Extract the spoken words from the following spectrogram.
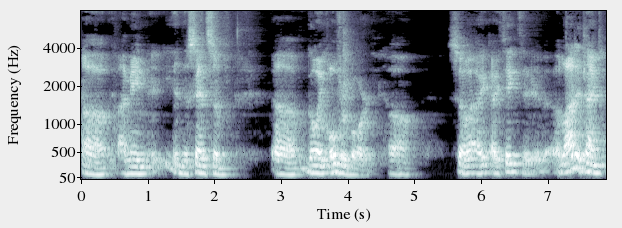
Uh, I mean, in the sense of uh, going overboard. Uh, so I, I think that a lot of times,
